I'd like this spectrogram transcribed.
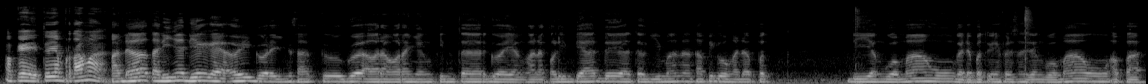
Oke itu yang pertama. Padahal tadinya dia kayak, oi gue ranking satu, gue orang-orang yang pinter, gue yang anak olimpiade atau gimana, tapi gue nggak dapet di yang gue mau, nggak dapet universitas yang gue mau, apa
